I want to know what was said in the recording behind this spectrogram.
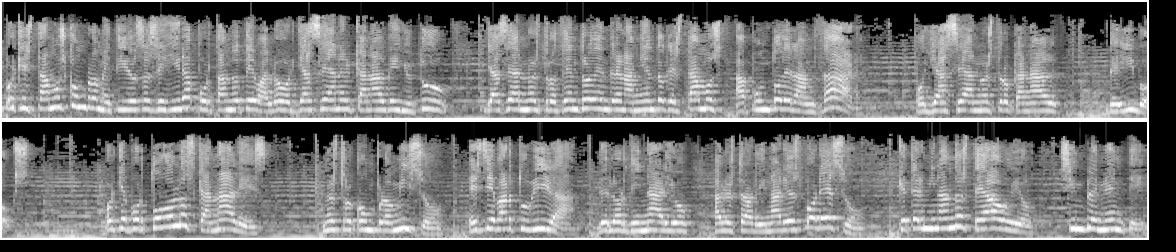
Porque estamos comprometidos a seguir aportándote valor, ya sea en el canal de YouTube, ya sea en nuestro centro de entrenamiento que estamos a punto de lanzar, o ya sea en nuestro canal de Evox. Porque por todos los canales, nuestro compromiso es llevar tu vida del ordinario a lo extraordinario. Es por eso que terminando este audio, simplemente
